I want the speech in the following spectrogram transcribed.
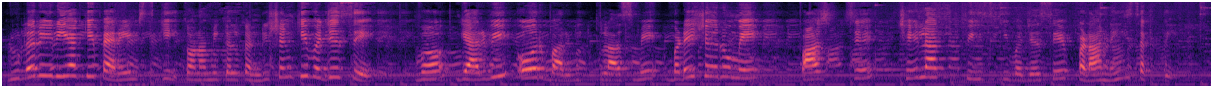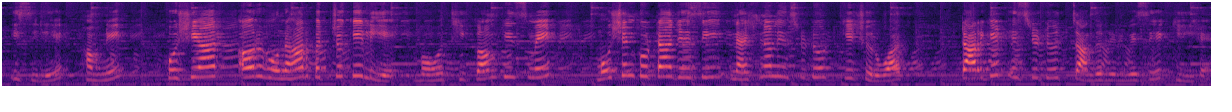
रूरल एरिया के पेरेंट्स की इकोनॉमिकल कंडीशन की वजह से, वह ग्यारहवीं और बारहवीं क्लास में बड़े शहरों में पाँच से छः लाख फ़ीस की वजह से पढ़ा नहीं सकते। इसीलिए हमने होशियार और होनहार बच्चों के लिए बहुत ही कम फ़ीस में मोशन कोटा जैसी नेशनल इंस्टीट्यूट की शुरुआत टारगेट इंस्टीट्यूट चांदर रेलवे से की है।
